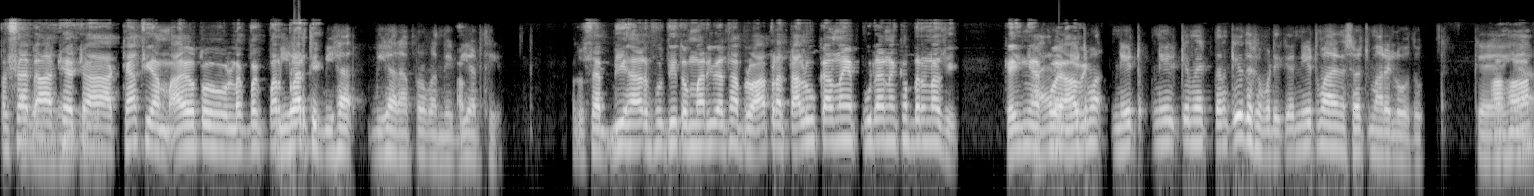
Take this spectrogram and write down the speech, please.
પણ સાહેબ આ ક્યાંથી આમ આવ્યો તો લગભગ પરપારથી બિહાર બિહાર આ પ્રોગ્રામથી બિહારથી. તો સાહેબ બિહાર સુધી તો મારી વાત સાંભળો. આપણા તાલુકાને પૂરાને ખબર નથી કે અહીંયા કોઈ આવે નેટ નેટ કે મેં તને કેવી રીતે ખબર પડી કે નેટમાં એને સર્ચ મારેલું હતું કે. અહીંયા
